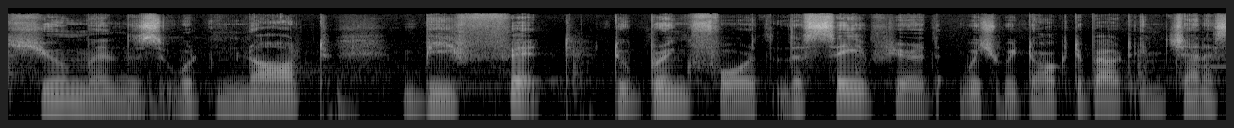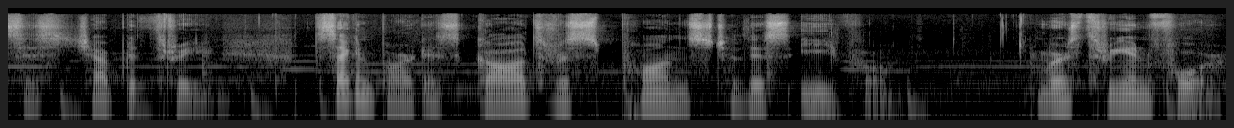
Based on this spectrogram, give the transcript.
humans would not be fit to bring forth the Savior, which we talked about in Genesis chapter 3. The second part is God's response to this evil. Verse 3 and 4.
